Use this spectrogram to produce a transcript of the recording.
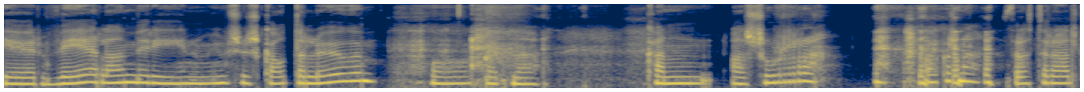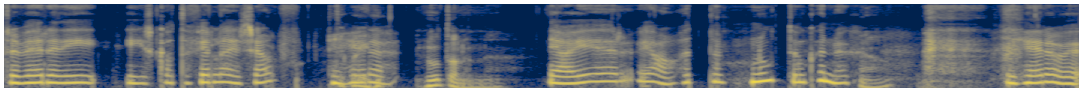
ég er vel að mér í hinnum ymsu skátalögum og hérna kann að súrra og eitthvað svona, þráttur að aldrei verið í, í skátafélagi sjálf. Ég heyra, Nútonum með Já, ég er, já, öllum hnútum kunnug. Já. ég heyra við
